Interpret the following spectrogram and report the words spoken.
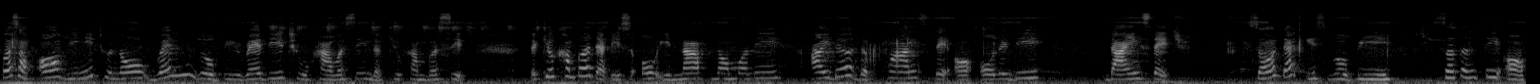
first of all, we need to know when we'll be ready to harvesting the cucumber seed. The cucumber that is old enough, normally either the plants they are already dying stage. So that is will be certainty of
